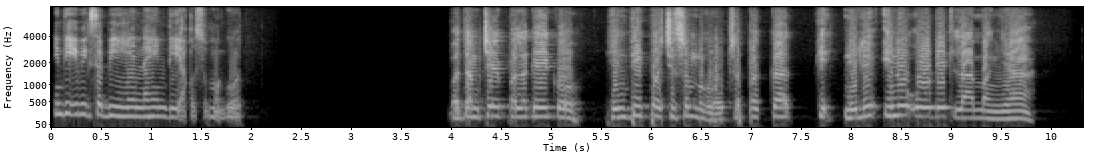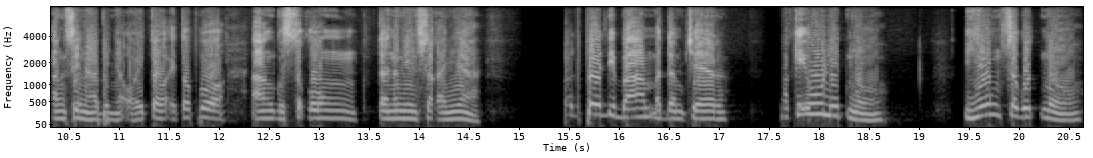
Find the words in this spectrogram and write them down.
hindi ibig sabihin na hindi ako sumagot. Madam Chair, palagay ko, hindi po siya sumagot sapagkat inuulit lamang niya ang sinabi niya. O ito, ito po ang gusto kong tanungin sa kanya. Pwede ba, Madam Chair, pakiulit mo yung sagot mo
